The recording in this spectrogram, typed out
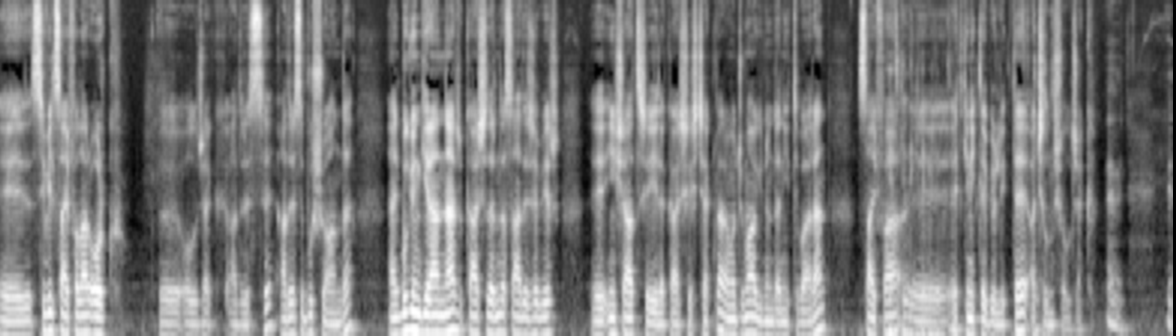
E, sivil sayfalar.org e, olacak adresi. Adresi bu şu anda. Yani bugün girenler karşılarında sadece bir e, inşaat şeyiyle karşılaşacaklar ama Cuma gününden itibaren sayfa etkinlikle, e, birlikte. etkinlikle birlikte açılmış olacak. Evet. E,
